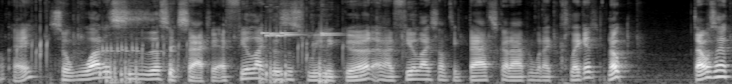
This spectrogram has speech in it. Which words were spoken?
Okay, so what is this exactly? I feel like this is really good, and I feel like something bad's gonna happen when I click it. Nope. That was it.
